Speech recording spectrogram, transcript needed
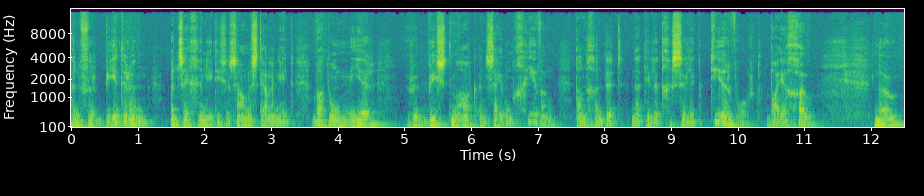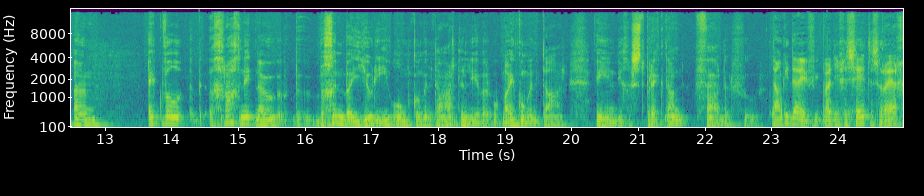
'n verbetering in sy genetiese samestelling het wat hom meer robuust maak in sy omgewing, dan gaan dit natuurlik geselekteer word baie gou. Nou, ehm um, ek wil graag net nou begin by Judy om kommentaar te lewer op my kommentaar en die gesprek dan verder voer. Dankie Dave. Wat jy gesê het is reg.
